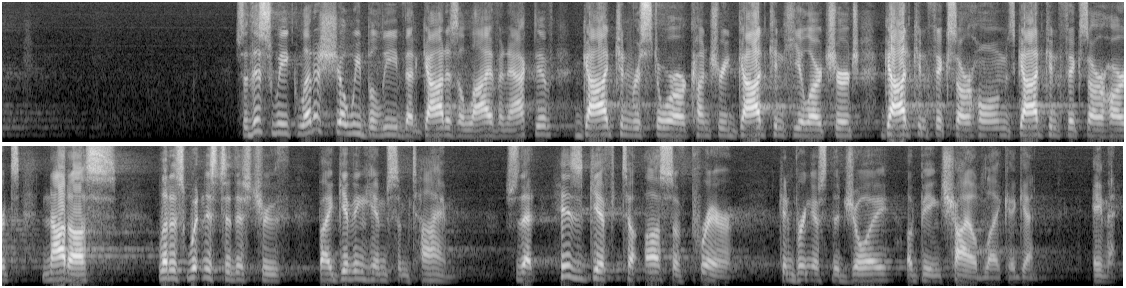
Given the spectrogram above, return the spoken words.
So, this week, let us show we believe that God is alive and active. God can restore our country. God can heal our church. God can fix our homes. God can fix our hearts, not us. Let us witness to this truth by giving Him some time so that His gift to us of prayer can bring us the joy of being childlike again. Amen.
